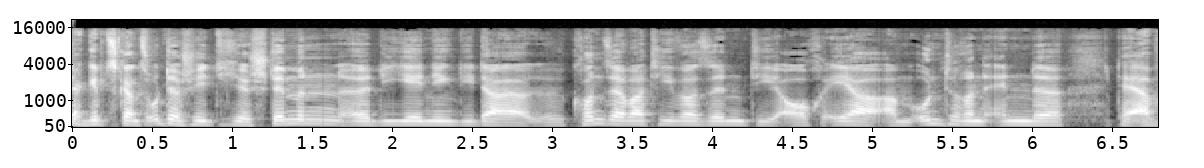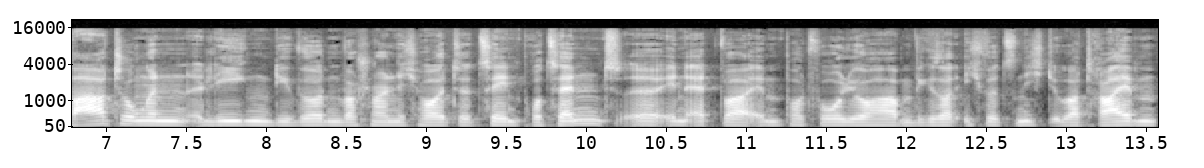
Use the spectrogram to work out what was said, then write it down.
Da gibt's ganz unterschiedliche Stimmen. Äh, diejenigen, die da konservativer sind, die auch eher am unteren Ende der Erwartungen liegen, die würden wahrscheinlich heute zehn Prozent äh, in etwa im Portfolio haben. Wie gesagt, ich würde es nicht übertreiben.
